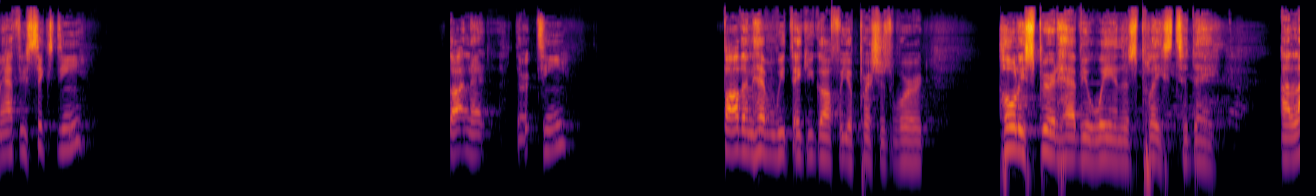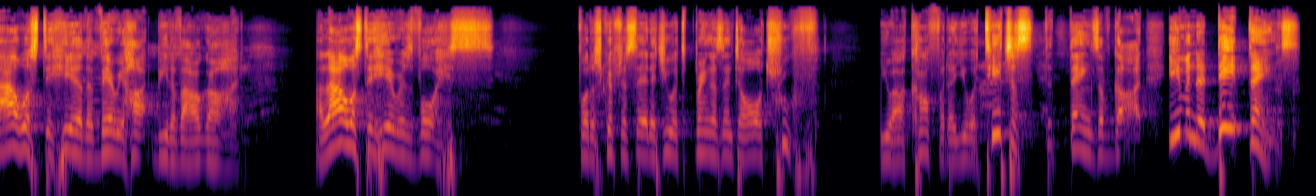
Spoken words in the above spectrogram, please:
Matthew 16, starting at 13. Father in heaven, we thank you, God, for your precious word. Holy Spirit, have your way in this place today. Allow us to hear the very heartbeat of our God. Allow us to hear his voice. For the scripture said that you would bring us into all truth. You are a comforter. You will teach us the things of God, even the deep things.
